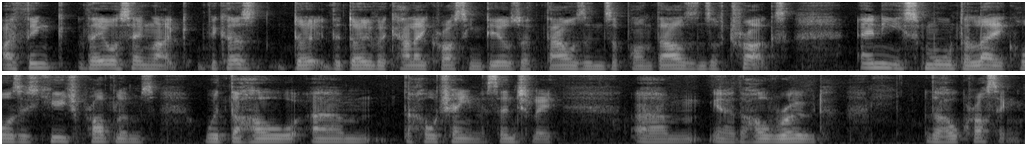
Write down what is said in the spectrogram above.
I think they were saying like because Do- the Dover Calais crossing deals with thousands upon thousands of trucks, any small delay causes huge problems with the whole um, the whole chain essentially, um, you know the whole road, the whole crossing.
